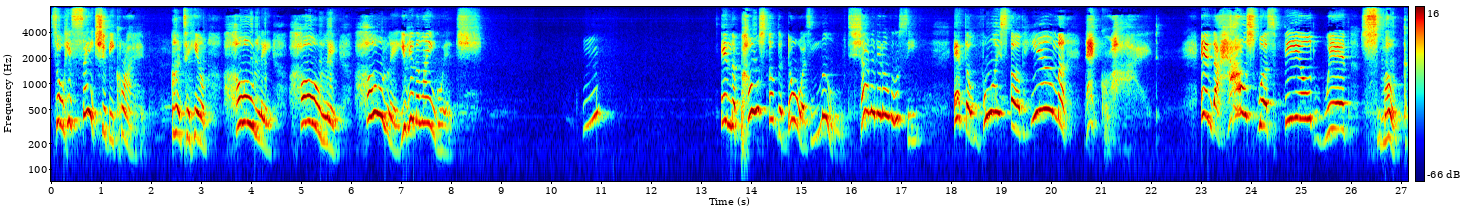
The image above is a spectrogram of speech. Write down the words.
So his saints should be crying unto him, holy, holy, holy. You hear the language. Hmm? And the post of the doors moved, see, at the voice of him that cried. And the house was filled with smoke.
